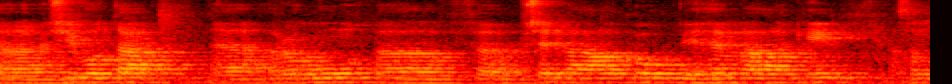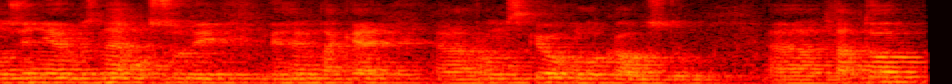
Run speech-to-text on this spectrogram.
eh, života eh, Romů eh, v před válkou, během války a samozřejmě různé osudy během také romského holokaustu. Tato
